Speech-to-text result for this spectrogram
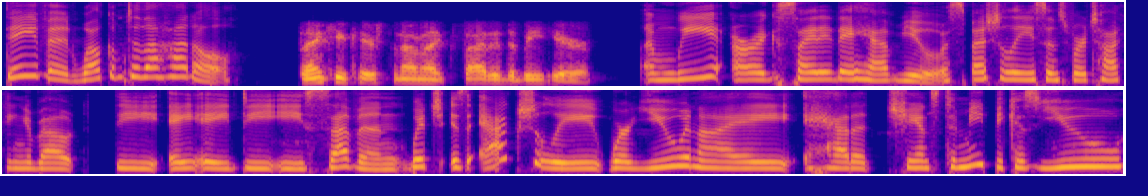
David, welcome to the huddle. Thank you, Kirsten. I'm excited to be here. And we are excited to have you, especially since we're talking about the AADE 7, which is actually where you and I had a chance to meet because you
